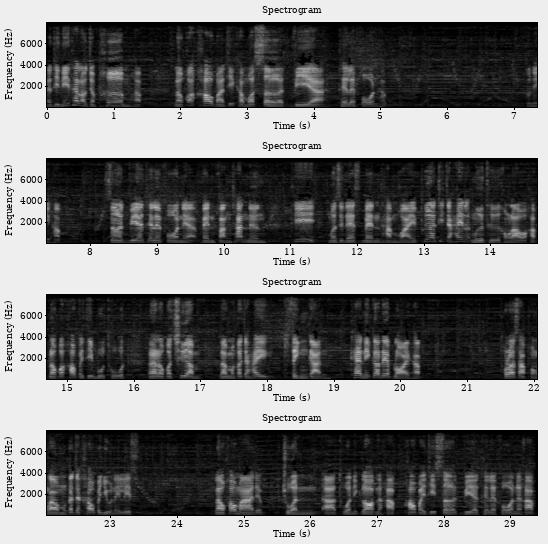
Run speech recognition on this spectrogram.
แต่ทีนี้ถ้าเราจะเพิ่มครับ เราก็เข้ามาที่คำว่า search via telephone ครับ ตัวนี้ครับ Search via telephone เนี่ย เป็นฟังก์ชันหนึ่งที่ Mercedes-Benz ทำไว้เพื่อที่จะให้มือถือของเราครับ เราก็เข้าไปที่บลูทูธแล้วเราก็เชื่อม แล้วมันก็จะให้ซิงก์กัน แค่นี้ก็เรียบร้อยครับ โทรศัพท์ของเรามันก็จะเข้าไปอยู่ในลิสต์เราเข้ามาเดี๋ยวชวนทวนอีกรอบนะครับ เข้าไปที่ Search via telephone นะครับ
